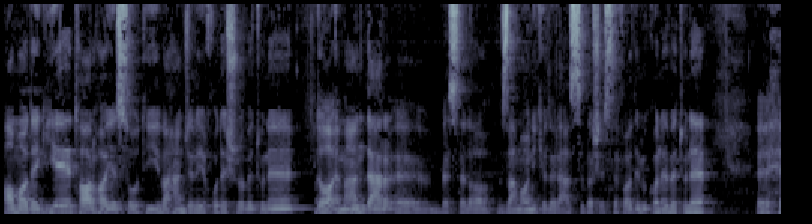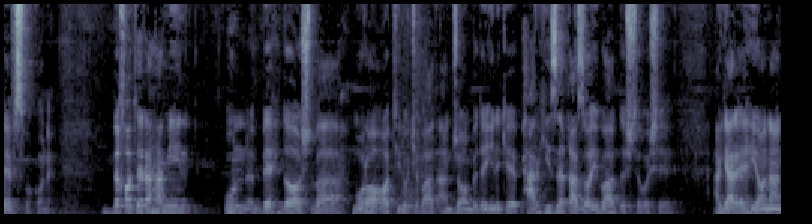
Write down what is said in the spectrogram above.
آمادگی تارهای صوتی و هنجره خودش رو بتونه دائما در به اصطلاح زمانی که داره از صداش استفاده می‌کنه بتونه حفظ بکنه. به خاطر همین اون بهداشت و مراعاتی رو که باید انجام بده اینه که پرهیز غذایی باید داشته باشه. اگر احیانا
